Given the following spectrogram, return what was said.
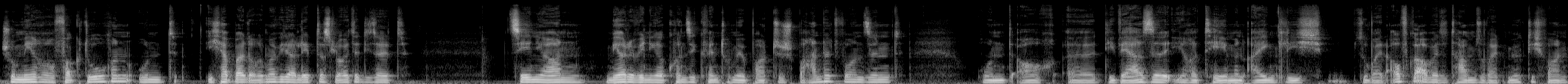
schon mehrere Faktoren und ich habe halt auch immer wieder erlebt, dass Leute, die seit zehn Jahren mehr oder weniger konsequent homöopathisch behandelt worden sind, und auch äh, diverse ihrer Themen eigentlich soweit aufgearbeitet haben, soweit möglich waren,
